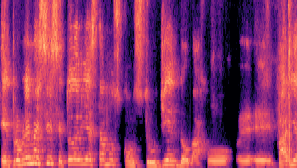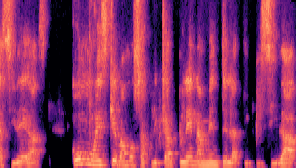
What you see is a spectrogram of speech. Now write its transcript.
el problema es ese, todavía estamos construyendo bajo eh, eh, varias ideas cómo es que vamos a aplicar plenamente la tipicidad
